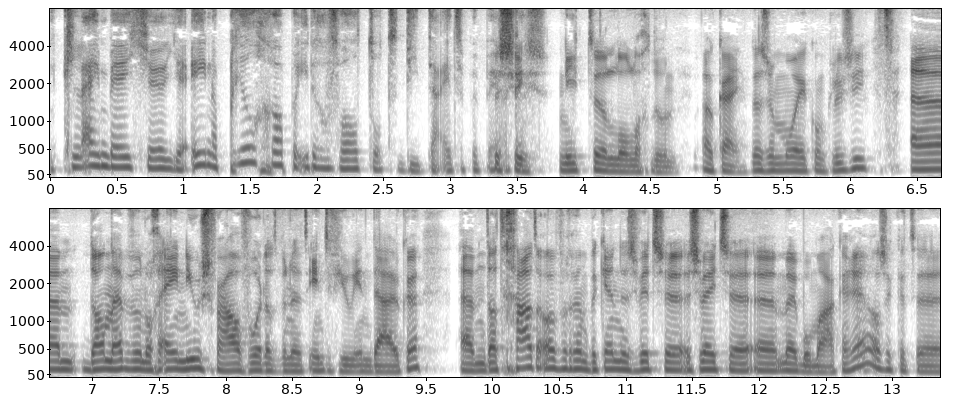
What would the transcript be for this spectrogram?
een klein beetje je 1 april grappen in ieder geval tot die tijd te beperken. Precies, niet te lollig doen. Oké, dat is een mooie conclusie. Um, dan hebben we nog één nieuwsverhaal voordat we het interview induiken. Um, dat gaat over een bekende Zwitse, Zweedse uh, meubelmaker, hè? Als, ik het, uh,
